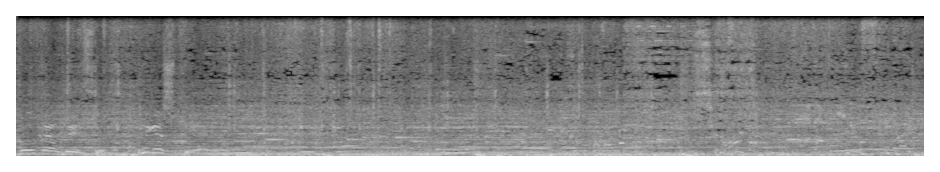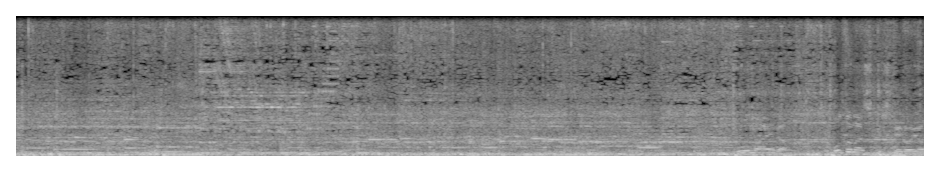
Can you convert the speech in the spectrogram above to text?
そのポーカースを逃がしてやるお前らおとなしくしてろよ。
